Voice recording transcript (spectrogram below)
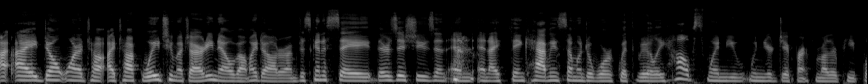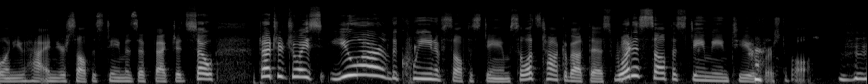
I, I don't want to talk. I talk way too much. I already know about my daughter. I'm just going to say there's issues, and, and and I think having someone to work with really helps when you when you're different from other people and you ha- and your self esteem is affected. So, Dr. Joyce, you are the queen of self esteem. So let's talk about this. What does self esteem mean to you, first of all? Mm-hmm.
